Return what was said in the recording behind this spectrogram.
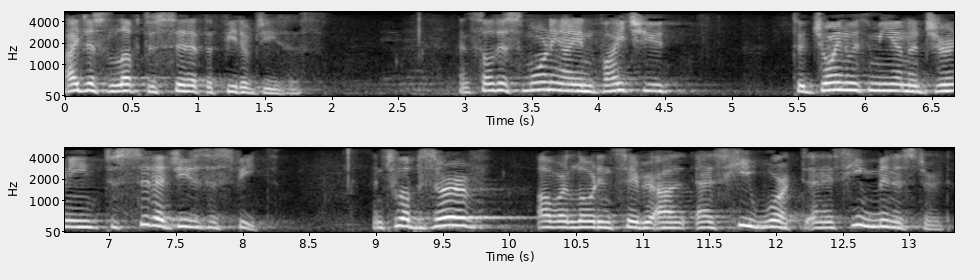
I just love to sit at the feet of Jesus. And so this morning I invite you to join with me on a journey to sit at Jesus' feet and to observe our Lord and Savior as He worked and as He ministered.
